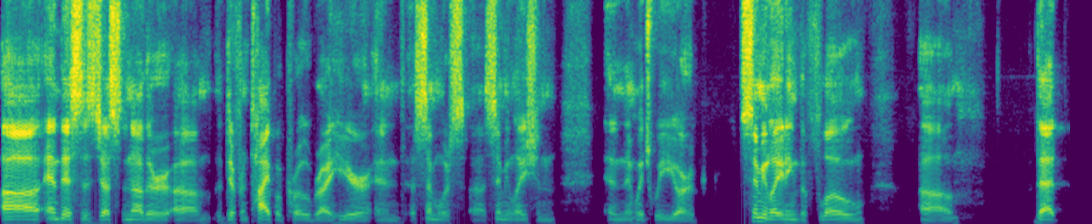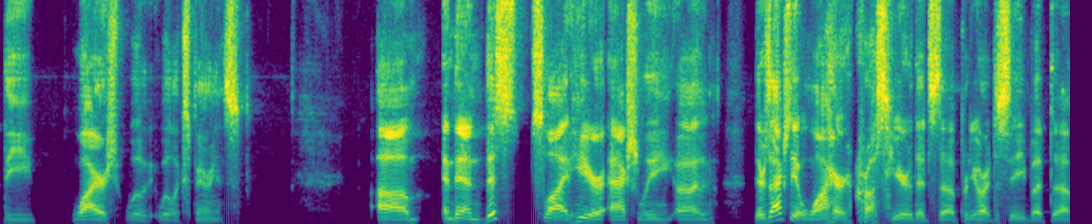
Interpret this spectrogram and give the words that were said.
Uh, and this is just another um, different type of probe right here and a similar uh, simulation in, in, which we are simulating the flow uh, that the wire will, will experience. Um, and then this slide here actually, uh, there's actually a wire across here that's uh, pretty hard to see, but uh,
